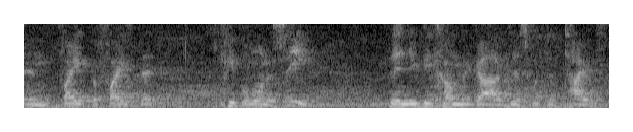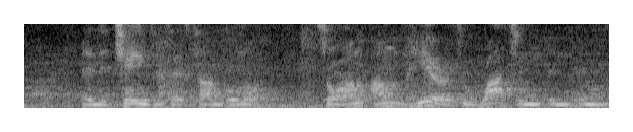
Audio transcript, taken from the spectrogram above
and fight the fights that people want to see, then you become the God just with the title. And it changes as time go on. So I'm, I'm here to watch and, and, and,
